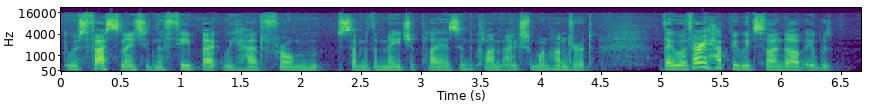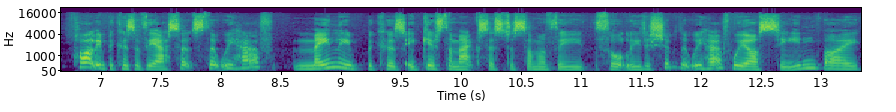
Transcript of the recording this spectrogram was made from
it was fascinating the feedback we had from some of the major players in Climate Action 100. They were very happy we'd signed up. It was partly because of the assets that we have, mainly because it gives them access to some of the thought leadership that we have. We are seen by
